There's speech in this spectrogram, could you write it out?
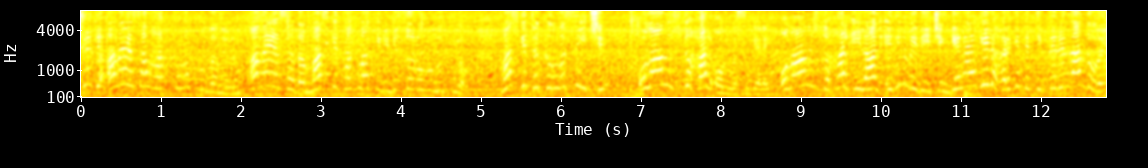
Çünkü anayasal hakkımı kullanıyorum. Anayasada maske takmak gibi bir zorunluluk yok. Maske takılması için olağanüstü hal olması gerek. Olağanüstü hal ilan edilmediği için genelgeyle hareket ettiklerinden dolayı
